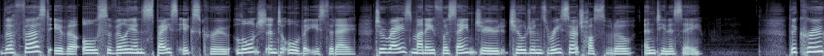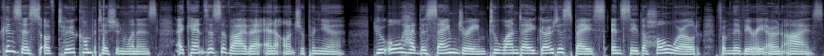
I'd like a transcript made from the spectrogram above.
The first ever all civilian SpaceX crew launched into orbit yesterday to raise money for St. Jude Children's Research Hospital in Tennessee. The crew consists of two competition winners, a cancer survivor, and an entrepreneur, who all had the same dream to one day go to space and see the whole world from their very own eyes.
